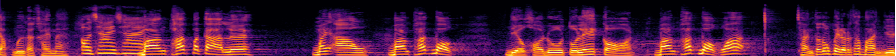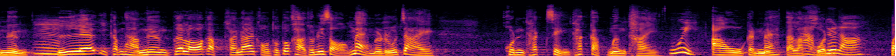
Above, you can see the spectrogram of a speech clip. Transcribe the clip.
จับมือกับใครไหมอ๋อใช่ใช่บางพักประกาศเลย ไม่เอา บางพักบอก เดี๋ยวขอดูตัวเลขก่อน บางพักบอกว่าฉันจะต้องเป็นรัฐบาลยืนหนึ่ง แล้วอีกคำถามหนึ่งเพื่อล้อกับทางด้านของทุกตัวข่าวทุกที่สองแหมมันรู้ใจ คุณทักษิณถ้ากลับเมืองไทยอุ้ยเอากันไหมแต่ละถามคนด้วยเหรอ ไป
